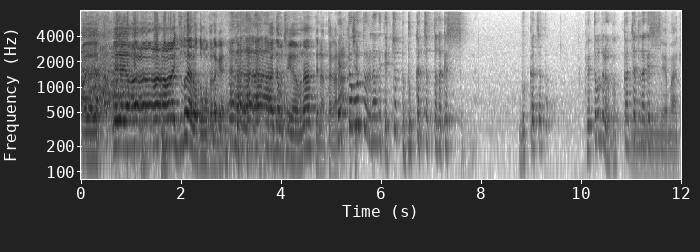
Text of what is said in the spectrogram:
あいやいやいやいやいやああああいつどうやろうと思っただけ。あでも違うなってなったから。ペットボトル投げてちょっとぶっかっちゃっただけっすもんね。ぶっかっちゃった？ペットボトルがぶっかっちゃっただけっすいやまあち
